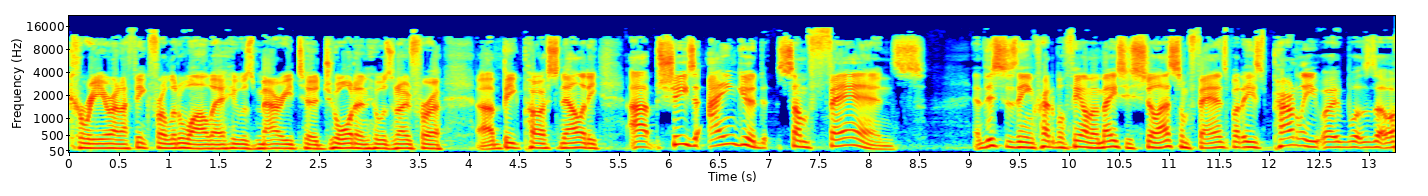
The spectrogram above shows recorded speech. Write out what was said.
career. And I think for a little while there, he was married to Jordan, who was known for a, a big personality. Uh, she's angered some fans. And this is the incredible thing. I'm amazed he still has some fans, but he's apparently uh, was a,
